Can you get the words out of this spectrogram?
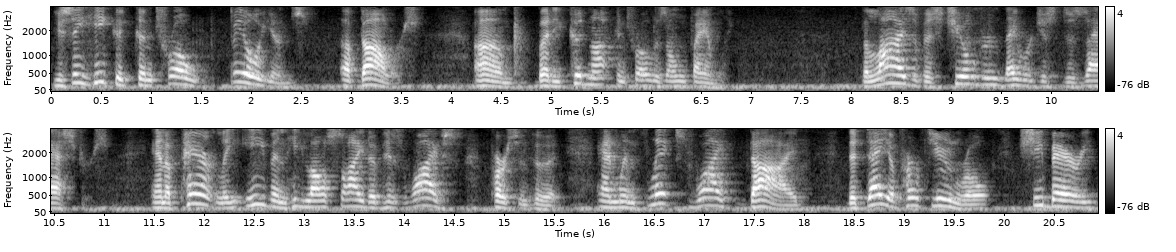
You see, he could control billions of dollars, um, but he could not control his own family. The lives of his children, they were just disasters. And apparently, even he lost sight of his wife's personhood. And when Flick's wife died, the day of her funeral, she buried,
